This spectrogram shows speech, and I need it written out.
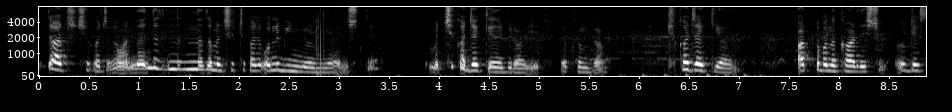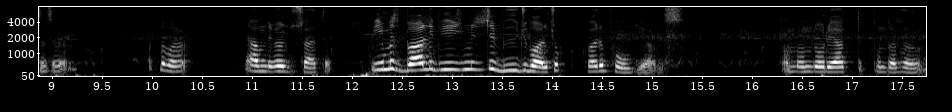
bir daha çıkacak ama ne, ne, ne, zaman çıkacak onu bilmiyorum yani işte. Ama çıkacak yani biraz yakında. Çıkacak yani. Atla bana kardeşim. Öleceksin zaten. Atla bana. Tamamdır öldü zaten. Birimiz Bali birimiz ise büyücü Bali. Çok garip oldu yalnız. Ama onu da oraya attık. Bunu da atalım.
